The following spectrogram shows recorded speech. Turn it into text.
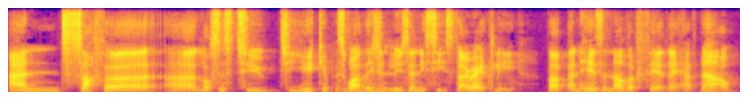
and suffer uh, losses to to UKIP as well. They didn't lose any seats directly, but and here's another fear they have now:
